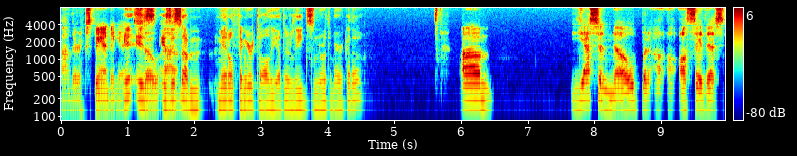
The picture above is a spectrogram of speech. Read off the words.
Uh, they're expanding it. Is so, is this a middle finger to all the other leagues in North America though? Um, yes and no, but I'll, I'll, say this:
